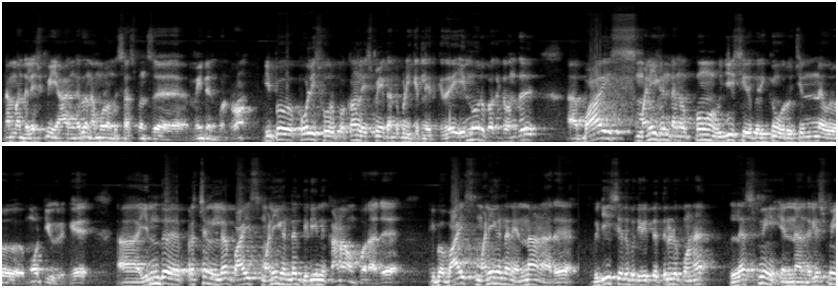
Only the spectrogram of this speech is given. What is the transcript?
நம்ம அந்த லட்சுமி யாருங்கிறத நம்மளும் அந்த சஸ்பென்ஸை மெயின்டைன் பண்ணுறோம் இப்போ போலீஸ் ஒரு பக்கம் லட்சுமியை கண்டுபிடிக்கிறதுல இருக்குது. இன்னொரு பக்கத்து வந்து பாய்ஸ் மணிகண்டனுக்கும் விஜய் சேதுபதிக்கும் ஒரு சின்ன ஒரு மோட்டிவ் இருக்குது இந்த பிரச்சனையில் பாய்ஸ் மணிகண்டன் திடீர்னு காணாமல் போகிறாரு இப்போ பாய்ஸ் மணிகண்டன் என்ன ஆனாரு? விஜய் சேதுபதி வீட்டை திருடு போன லக்ஷ்மி என்ன? அந்த லக்ஷ்மி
